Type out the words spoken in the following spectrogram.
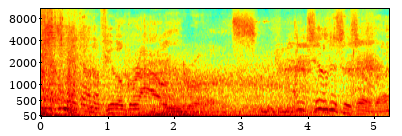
Let's down a few ground rules. Until this is over,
